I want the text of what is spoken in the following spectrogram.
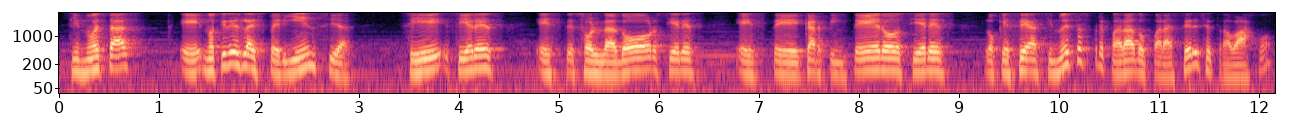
si no estás, eh, no tienes la experiencia, si eres este, soldador, si eres este, carpintero, si eres lo que sea, si no estás preparado para hacer ese trabajo,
